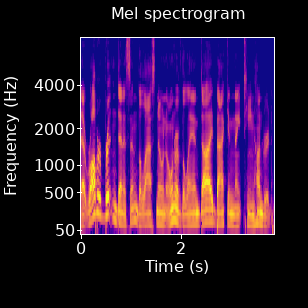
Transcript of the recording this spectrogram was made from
that Robert Brittain Denison, the last known owner of the land, died back in 1900.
